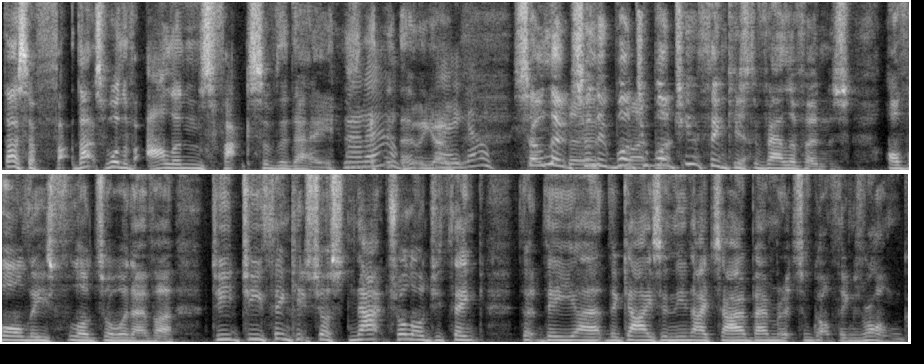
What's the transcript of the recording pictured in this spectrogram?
That's a fa- that's one of Alan's facts of the day. I know. There we go. There you go. So Luke, so, So Luke, what, my- do, what do you think is the relevance of all these floods or whatever? Do you, do you think it's just natural, or do you think that the uh, the guys in the United Arab Emirates have got things wrong?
